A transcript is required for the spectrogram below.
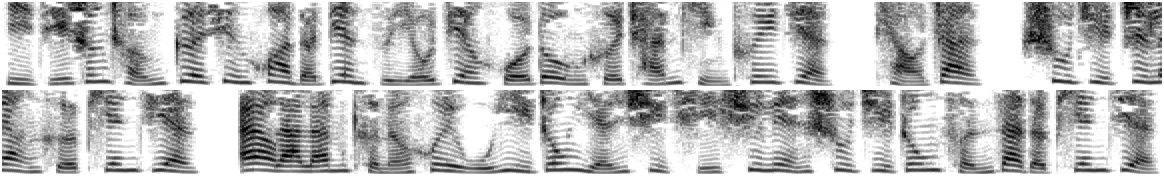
以及生成个性化的电子邮件活动和产品推荐。挑战：数据质量和偏见。LLM 可能会无意中延续其训练数据中存在的偏见，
